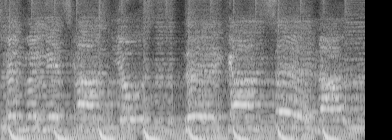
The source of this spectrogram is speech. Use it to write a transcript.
uit. De stemming is grandioos, de ganze nacht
